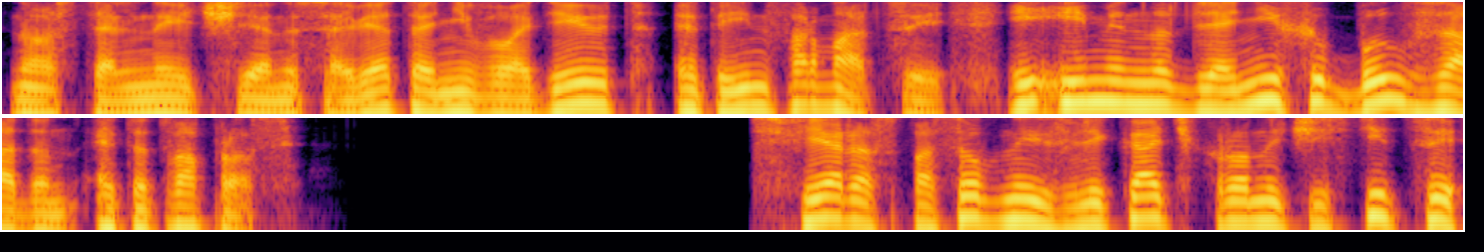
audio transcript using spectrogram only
Но остальные члены Совета не владеют этой информацией, и именно для них и был задан этот вопрос. Сфера способна извлекать хроночастицы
